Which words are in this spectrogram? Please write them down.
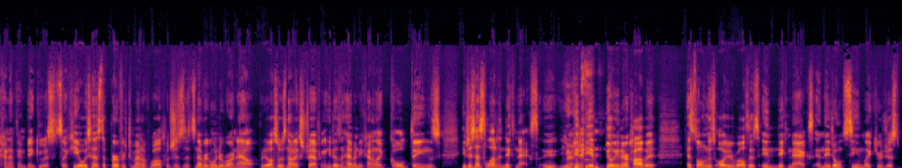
kind of ambiguous, it's like he always has the perfect amount of wealth, which is it's never going to run out, but he also is not extravagant. He doesn't have any kind of like gold things. He just has a lot of knickknacks. You, Right. could be a billionaire hobbit as long as all your wealth is in knickknacks and they don't seem like you're just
